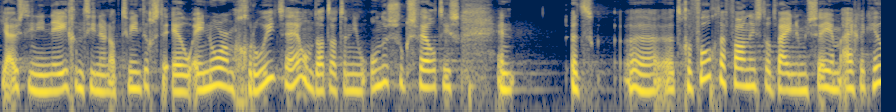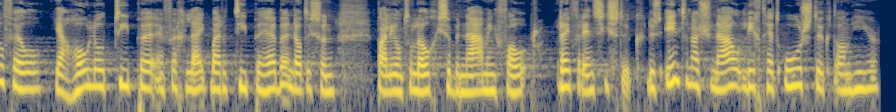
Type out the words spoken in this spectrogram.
juist in die 19e en ook 20e eeuw enorm groeit, hè, omdat dat een nieuw onderzoeksveld is. En het uh, het gevolg daarvan is dat wij in het museum eigenlijk heel veel ja, holotypen en vergelijkbare typen hebben. En dat is een paleontologische benaming voor referentiestuk. Dus internationaal ligt het oerstuk dan hier.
